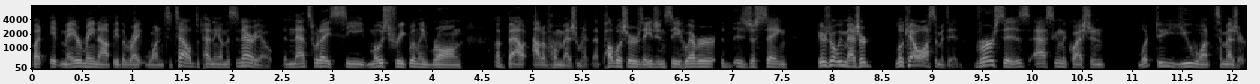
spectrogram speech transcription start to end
But it may or may not be the right one to tell depending on the scenario. And that's what I see most frequently wrong about out of home measurement. That publishers, agency, whoever is just saying, here's what we measured, look how awesome it did, versus asking the question, what do you want to measure?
